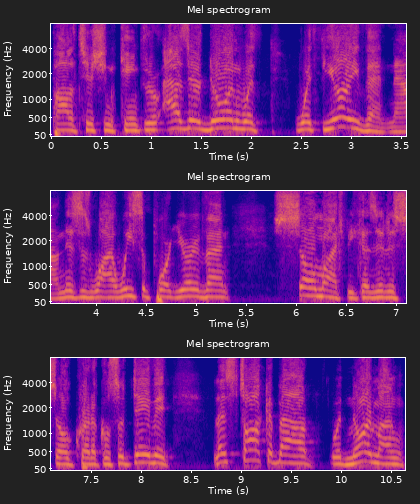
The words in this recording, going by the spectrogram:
politician came through, as they're doing with, with your event now. And this is why we support your event so much because it is so critical. So, David, let's talk about with Norman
